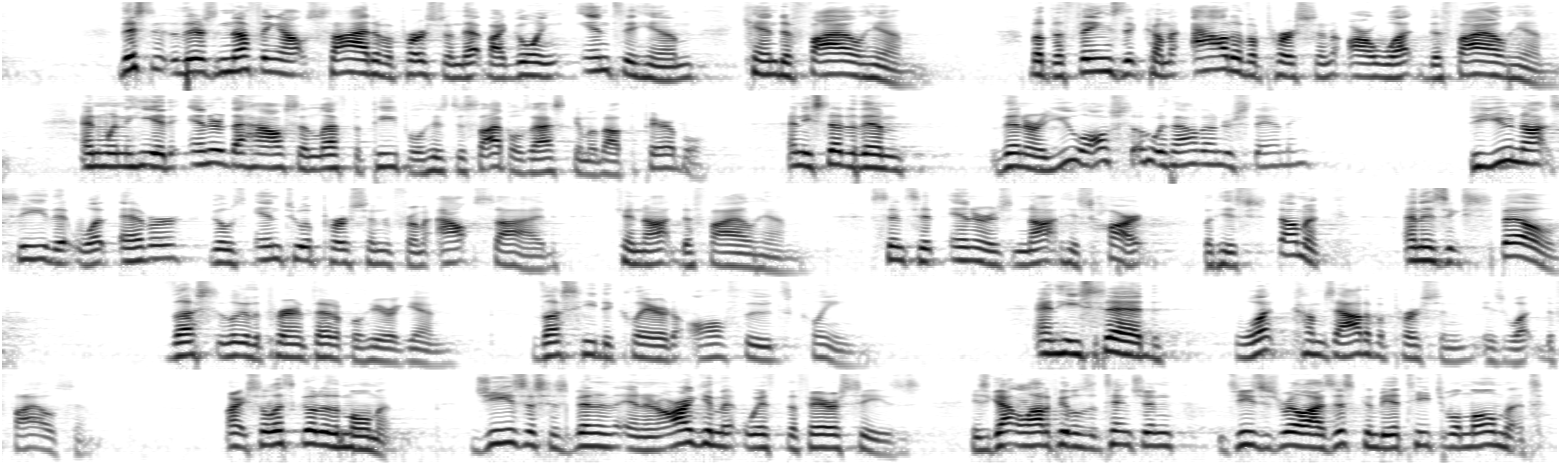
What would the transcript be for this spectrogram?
This, there's nothing outside of a person that by going into him can defile him but the things that come out of a person are what defile him. And when he had entered the house and left the people, his disciples asked him about the parable. And he said to them, Then are you also without understanding? Do you not see that whatever goes into a person from outside cannot defile him, since it enters not his heart, but his stomach, and is expelled? Thus, look at the parenthetical here again. Thus he declared all foods clean. And he said, What comes out of a person is what defiles him. All right, so let's go to the moment. Jesus has been in, an argument with the Pharisees. He's gotten a lot of people's attention. Jesus realized this can be a teachable moment.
